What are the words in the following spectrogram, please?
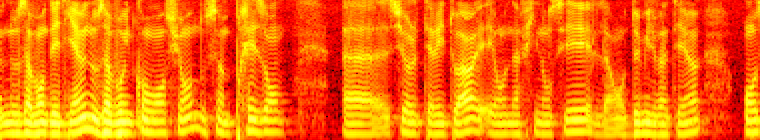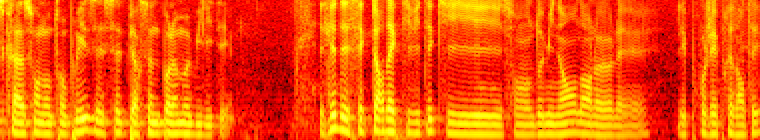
Nous avons des liens, nous avons une convention, nous sommes présents euh, sur le territoire et on a financé en 2021 11 créations d'entreprises et 7 personnes pour la mobilité. Est-ce qu'il y a des secteurs d'activité qui sont dominants dans les, projets présentés?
